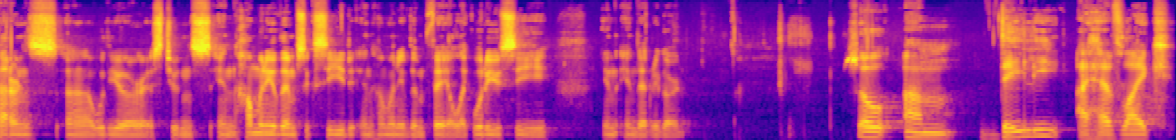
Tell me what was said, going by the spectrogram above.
patterns uh, with your students and how many of them succeed and how many of them fail? Like what do you see in, in that regard? So um, daily, I have like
